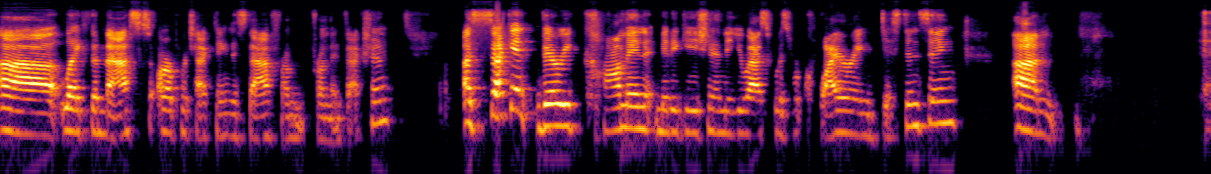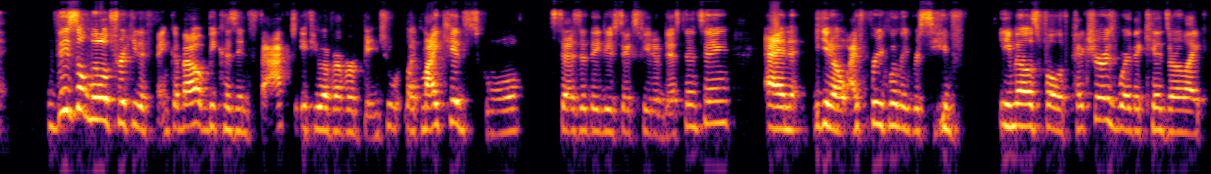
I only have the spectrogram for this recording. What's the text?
uh, like the masks are protecting the staff from from infection. A second very common mitigation in the US was requiring distancing. Um, this is a little tricky to think about because in fact, if you have ever been to, like my kid's school says that they do six feet of distancing. And, you know, I frequently receive emails full of pictures where the kids are like,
